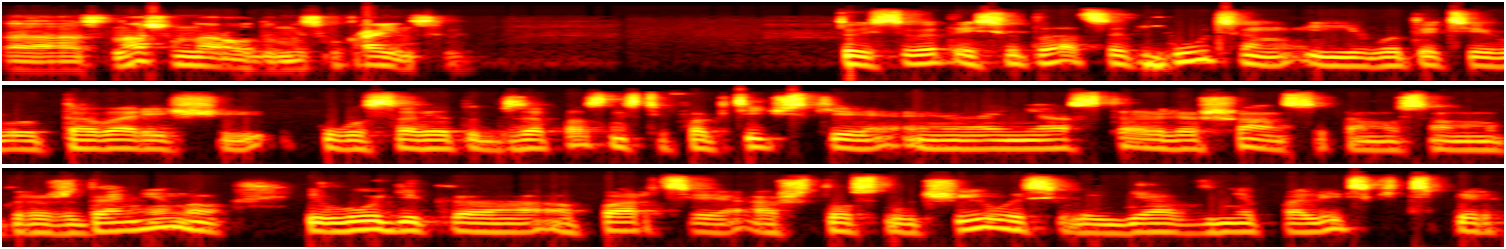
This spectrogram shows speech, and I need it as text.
а, с нашим народом и с украинцами. То есть в этой ситуации Путин и вот эти вот товарищи по Совету Безопасности фактически э, не оставили шанса тому самому гражданину. И логика партии «а что случилось?» или «я вне политики» теперь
